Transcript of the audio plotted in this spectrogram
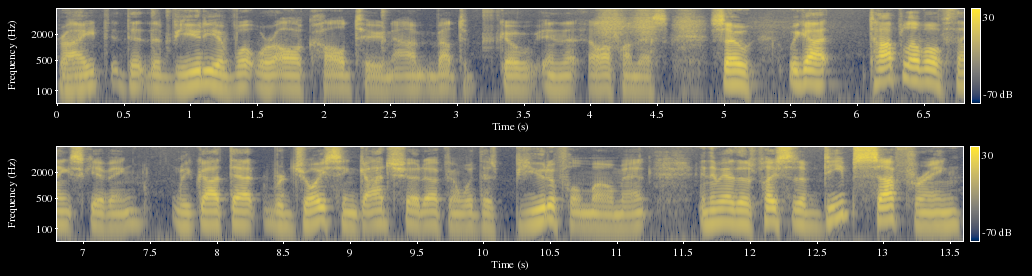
mm-hmm. right? The, the beauty of what we're all called to. Now i'm about to go in the, off on this. So we got top level of thanksgiving. We've got that rejoicing. God showed up and with this beautiful moment. And then we have those places of deep suffering.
